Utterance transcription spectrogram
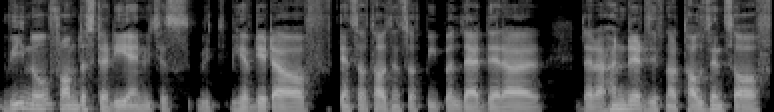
we know from the study and which is which we have data of tens of thousands of people that there are there are hundreds if not thousands of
